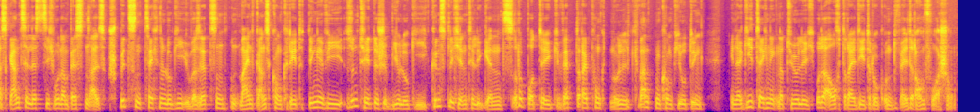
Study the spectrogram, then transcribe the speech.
Das Ganze lässt sich wohl am besten als Spitzentechnologie übersetzen und meint ganz konkret Dinge wie synthetische Biologie, künstliche Intelligenz, Robotik, Web 3.0, Quantencomputing, Energietechnik natürlich oder auch 3D-Druck und Weltraumforschung.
